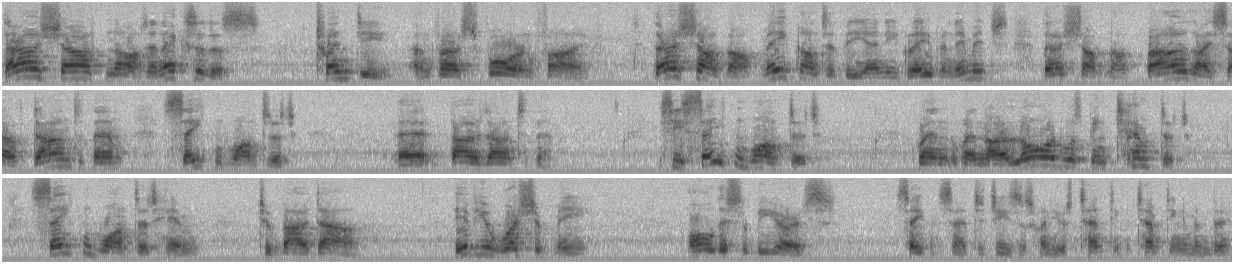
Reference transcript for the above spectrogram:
Thou shalt not, in Exodus 20 and verse 4 and 5, Thou shalt not make unto thee any graven image, thou shalt not bow thyself down to them. Satan wanted, uh, bow down to them. You see, Satan wanted, when, when our Lord was being tempted, Satan wanted him to bow down. If you worship me, all this will be yours, Satan said to Jesus when he was tempting, tempting him in the,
